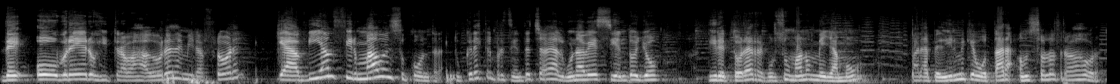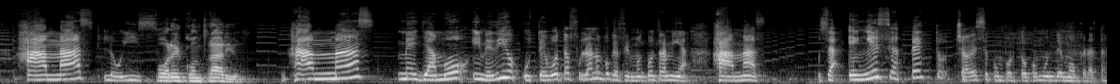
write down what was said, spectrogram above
de obreros y trabajadores de Miraflores que habían firmado en su contra. ¿Tú crees que el presidente Chávez alguna vez, siendo yo directora de recursos humanos, me llamó para pedirme que votara a un solo trabajador. Jamás lo hizo. Por el contrario. Jamás me llamó y me dijo, usted vota a fulano porque firmó en contra mía. Jamás. O sea, en ese aspecto, Chávez se comportó como un demócrata.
